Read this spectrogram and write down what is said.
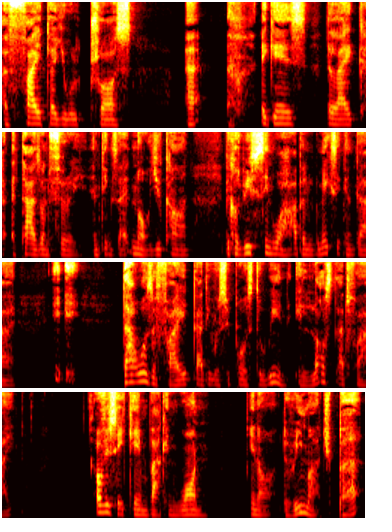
a fighter you will trust uh, against the like a Tyson Fury and things like that. No, you can't because we've seen what happened with the Mexican guy. It, it, that was a fight that he was supposed to win. He lost that fight. Obviously, he came back and won, you know, the rematch. But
